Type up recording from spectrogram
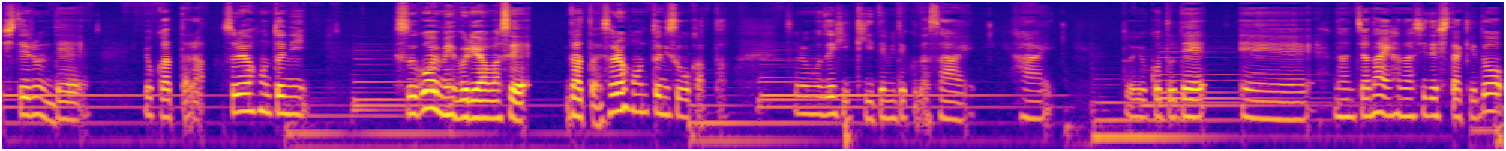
してるんでよかったら。それは本当にすごい巡り合わせだったね。それは本当にすごかった。それもぜひ聞いてみてください。はい。ということで、えー、なんじゃない話でしたけど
